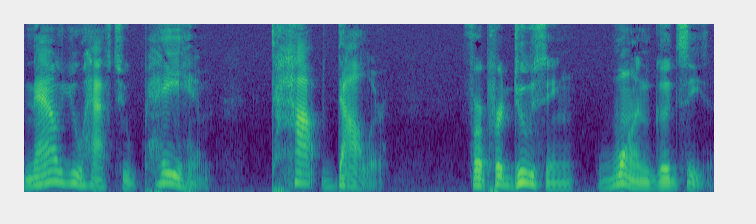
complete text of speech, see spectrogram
Now you have to pay him top dollar for producing one good season.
